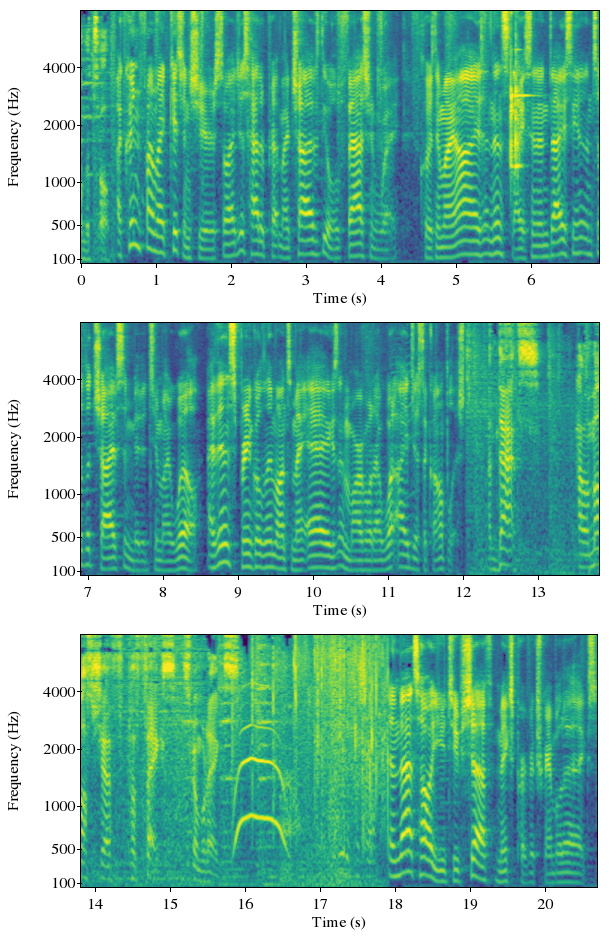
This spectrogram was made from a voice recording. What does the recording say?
on the top. I couldn't find my kitchen shears, so I just had to prep my chives the old fashioned way, closing my eyes and then slicing and dicing until the chives submitted to my will. I then sprinkled them onto my eggs and marveled at what I just accomplished. And that's how a master chef perfects scrambled eggs. Beautiful chef. And that's how a YouTube chef makes perfect scrambled eggs.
